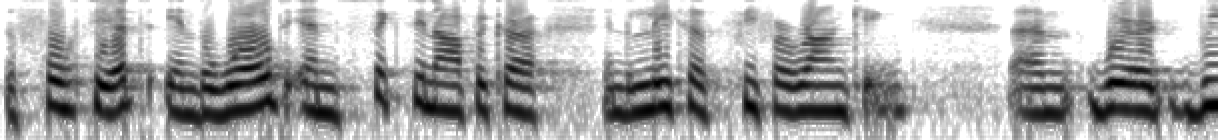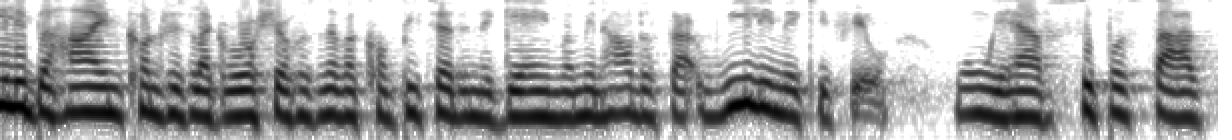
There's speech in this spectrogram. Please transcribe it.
the 40th in the world and sixth in Africa in the latest FIFA ranking. And we're really behind countries like Russia, who's never competed in a game. I mean, how does that really make you feel when we have superstars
